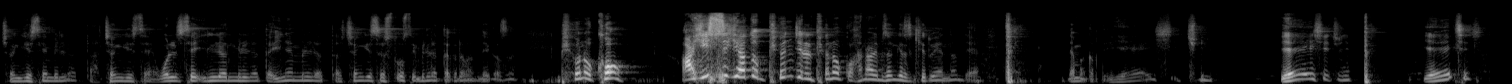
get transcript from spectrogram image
전기세 밀렸다 전기세 월세 1년 밀렸다 2년 밀렸다 전기세 수도세 밀렸다 그러면 내 것을 펴놓고 아 이시기야도 편지를 펴놓고 하나님 성경에서 기도했는데 내만 갑자기 예시 주님 예시 주님 예시 주님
